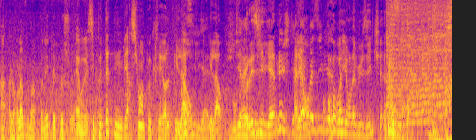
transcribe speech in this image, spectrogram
ah, alors là vous m'apprenez quelque chose. Eh ouais, c'est peut-être une version un peu créole, pilau, Brésilienne. et pilau. Je dirais- brésilienne. Je dirais Allez, en- envoyons la musique.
